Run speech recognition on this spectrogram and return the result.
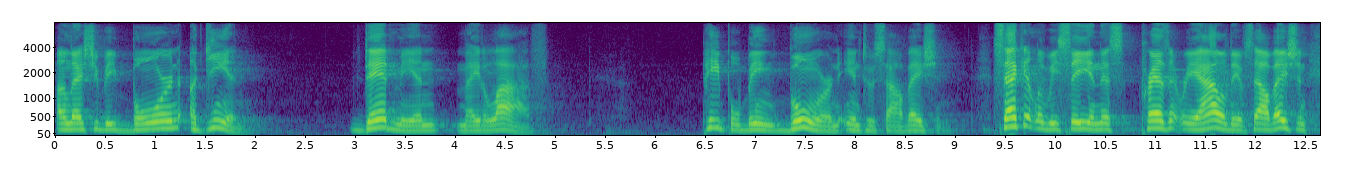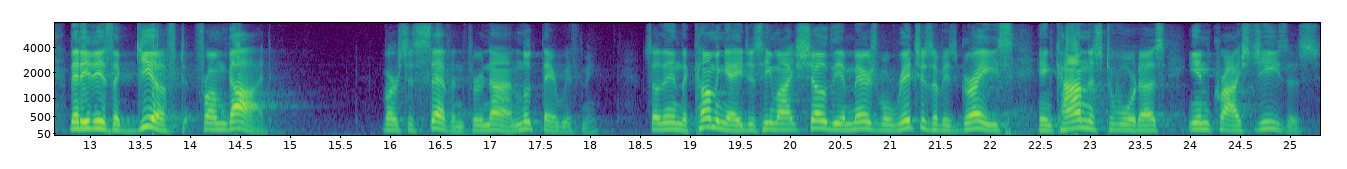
unless you be born again. Dead men made alive. People being born into salvation. Secondly, we see in this present reality of salvation that it is a gift from God. Verses 7 through 9. Look there with me so that in the coming ages he might show the immeasurable riches of his grace in kindness toward us in Christ Jesus.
